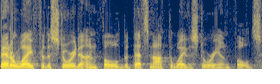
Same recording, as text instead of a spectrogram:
better way for the story to unfold, but that's not the way the story unfolds.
